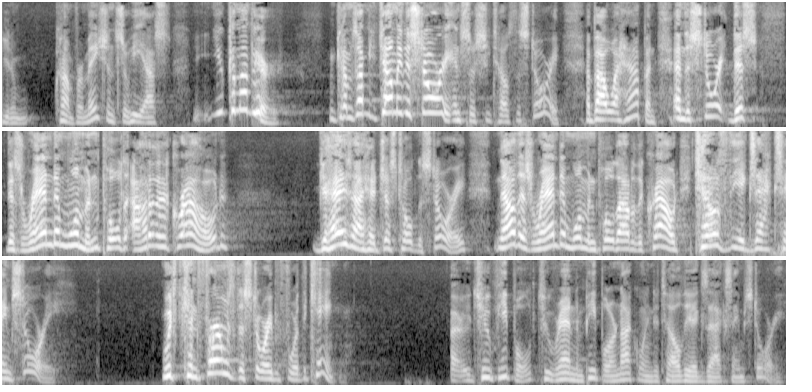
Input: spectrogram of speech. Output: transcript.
you know, confirmation. So he asks, You come up here. He comes up, you tell me the story. And so she tells the story about what happened. And the story, this, this random woman pulled out of the crowd. Gehazi had just told the story. Now this random woman pulled out of the crowd tells the exact same story, which confirms the story before the king. Uh, two people, two random people, are not going to tell the exact same story.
